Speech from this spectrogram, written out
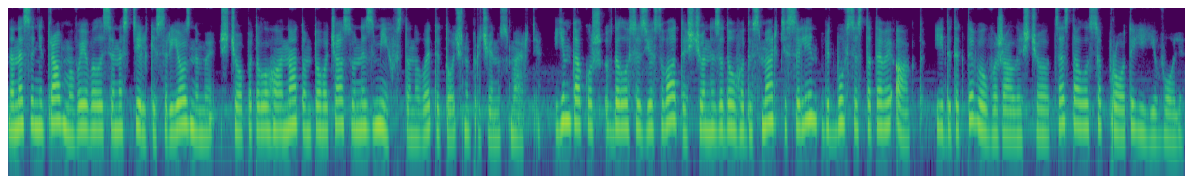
Нанесені травми виявилися настільки серйозними, що патологоанатом того часу не зміг встановити точну причину смерті. Їм також вдалося з'ясувати, що незадовго до смерті Селін відбувся статевий акт, і детективи вважали, що це сталося проти її волі.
